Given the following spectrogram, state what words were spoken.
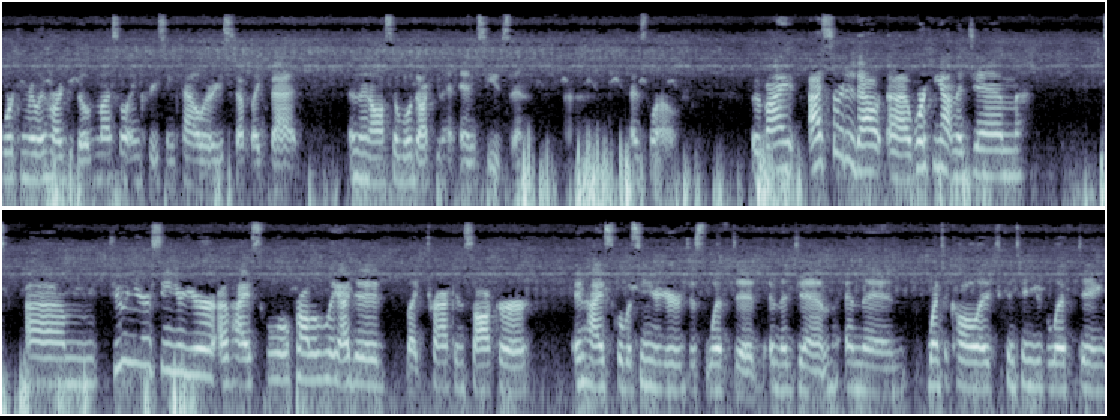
working really hard to build muscle, increasing calories, stuff like that. And then also we'll document in season as well. But my I started out uh, working out in the gym um, junior, senior year of high school, probably. I did like track and soccer in high school, but senior year just lifted in the gym and then went to college, continued lifting,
